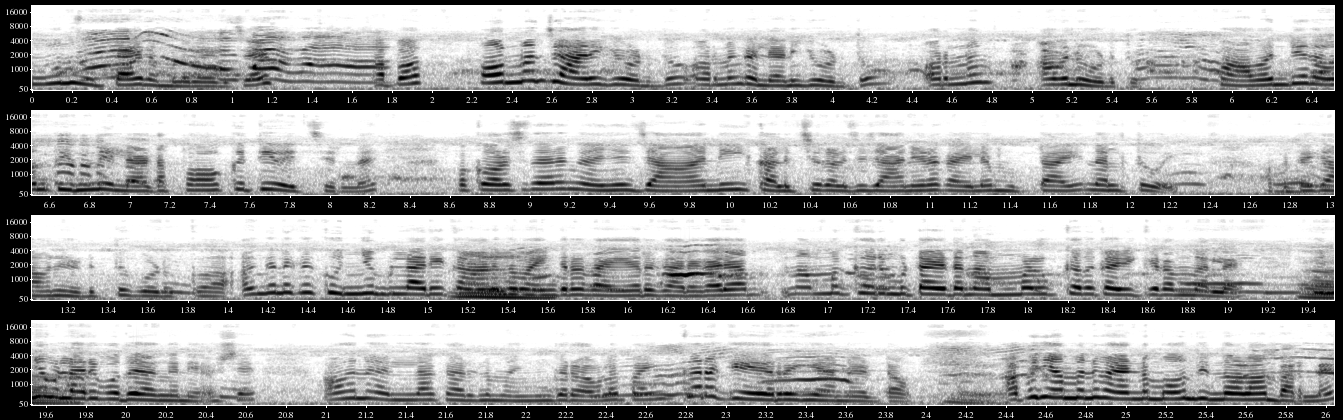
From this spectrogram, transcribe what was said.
മൂന്ന് മുട്ടായി നമ്മൾ മേടിച്ചേ. അപ്പൊ ഒരെണ്ണം ചാനിക്ക് കൊടുത്തു ഒരെണ്ണം കല്യാണിക്ക് കൊടുത്തു ഒരെണ്ണം അവന് കൊടുത്തു. അപ്പൊ അവന്റെ അവൻ തിന്നില്ല കേട്ടോ പോക്കറ്റിൽ വെച്ചിരുന്നേ. അപ്പൊ കുറച്ചു നേരം കഴിഞ്ഞ് ജാനി കളിച്ച് കളിച്ച് ജാനിയുടെ കയ്യിലെ മുട്ടായി നിലത്ത് പോയി. അപ്പത്തേക്ക് അവൻ എടുത്തു കൊടുക്കുക. അങ്ങനെയൊക്കെ കുഞ്ഞു പിള്ളേരെ കാണുന്ന ഭയങ്കര റയർ കാര്യം. കാര്യം നമുക്ക് ഒരു മുട്ടായിട്ട് നമ്മൾക്കത് കഴിക്കണം എന്നല്ലേ? കുഞ്ഞു പിള്ളേർ പൊതുവെ അങ്ങനെയാ. പക്ഷെ അവന് എല്ലാ കാര്യത്തിലും ഭയങ്കര അവളെ ഭയങ്കര കെയറിങ് ആണ് കേട്ടോ. അപ്പൊ ഞാൻ പിന്നെ വേണ്ട മോൻ തിന്നോളാൻ പറഞ്ഞേ.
